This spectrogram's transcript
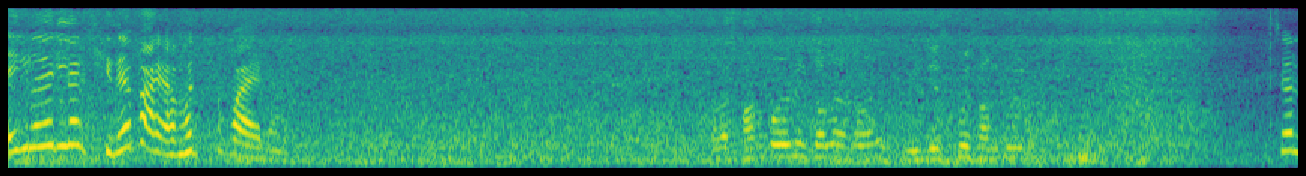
এইগুলো দেখলে আর খিদে পায় আমার তো পায় না। তাহলে স্নান করে নি চলো একেবারে। স্নান করে নি। চল।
